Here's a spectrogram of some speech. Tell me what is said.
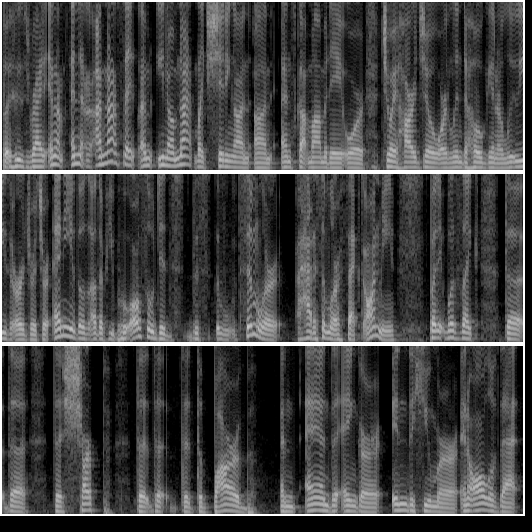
but who's right. And I'm and I'm not saying I'm you know I'm not like shitting on on N. Scott Momaday or Joy Harjo or Linda Hogan or Louise Erdrich or any of those other people who also did this similar had a similar effect on me, but it was like the the the sharp the the the, the barb and and the anger in the humor and all of that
